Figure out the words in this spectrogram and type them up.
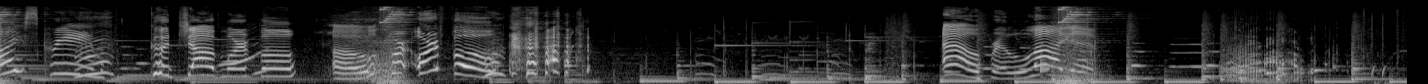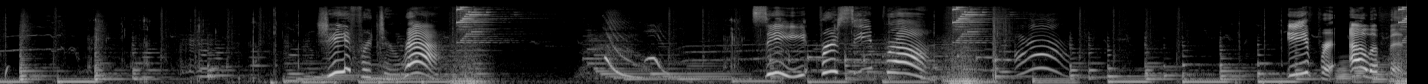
ice cream. Good job, Morphle. O for Orphle. for lion. G for giraffe. Z for zebra. E for elephant.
